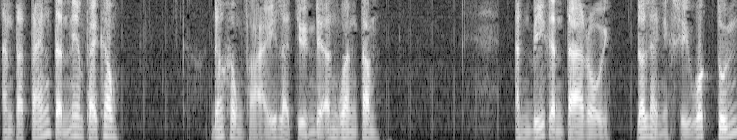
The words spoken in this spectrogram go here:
anh ta tán tỉnh em phải không? Đó không phải là chuyện để anh quan tâm. Anh biết anh ta rồi, đó là nhạc sĩ Quốc Tuấn.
